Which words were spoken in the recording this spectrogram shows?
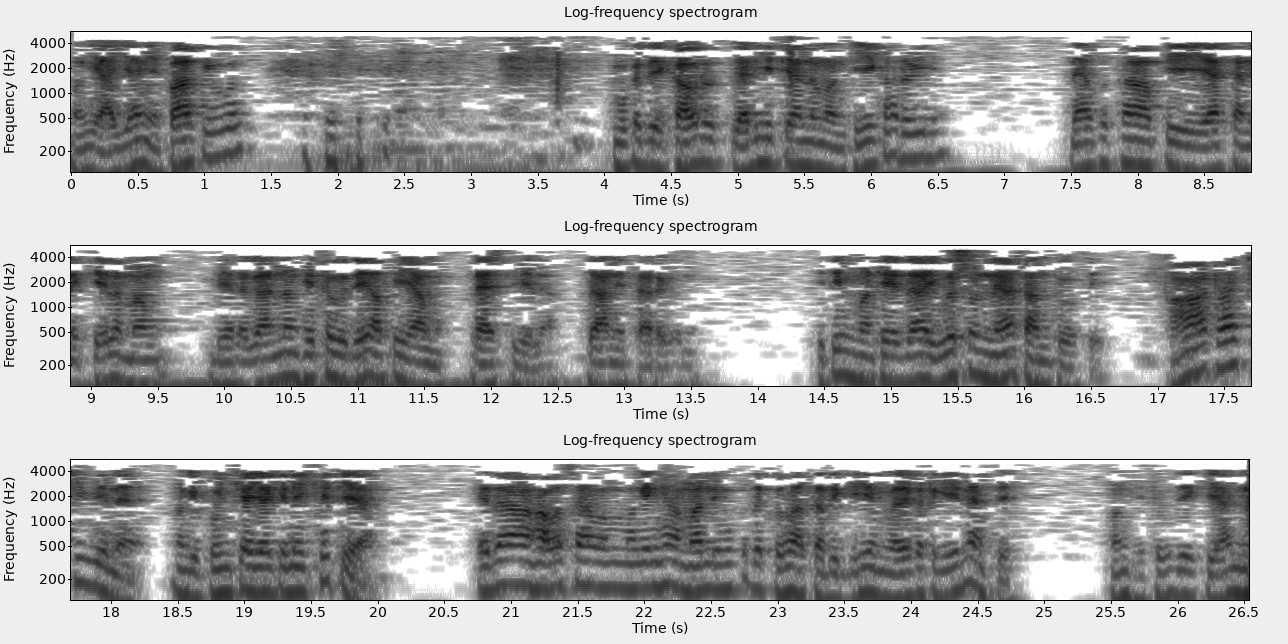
මගේ අයියානේ එපා කිව්වා. මොකද ඒ කවුරුත් වැඩි හිටියන්න මං කීකරුයිනේ. දැන් පුතා අපි යසන්නේ කියලා මං බේර ගන්නම් හෙට උදේ අපි යමු. ලෑස්ති වෙලා. දානෙත් අරගෙන. ඉතින් මට එදා ඉවසුන් නෑ සන්තෝෂේ. කාටවත් කිව්වේ නෑ. මගේ පුංචි අයියා කෙනෙක් හිටියා. එදා හවස මගෙන් අහා මල්ලි මොකද කොහොමද අද ගිහින් වැඩකට ගියේ නැත්තේ? මං හිතුව දෙය කියන්න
